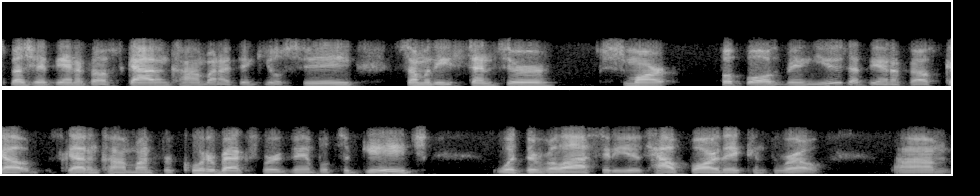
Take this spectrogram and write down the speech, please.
especially at the NFL scouting combine. I think you'll see some of these sensor smart football is being used at the NFL scout scouting combine for quarterbacks, for example, to gauge what their velocity is, how far they can throw. Um,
